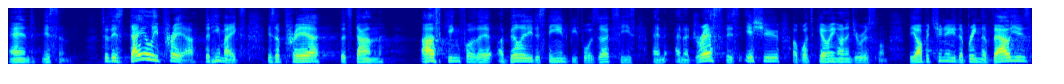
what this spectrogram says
and Nisan. So, this daily prayer that he makes is a prayer that's done asking for the ability to stand before Xerxes and, and address this issue of what's going on in Jerusalem. The opportunity to bring the values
